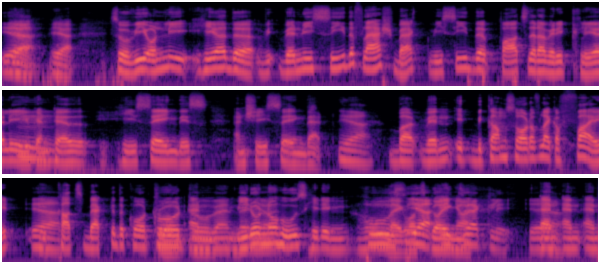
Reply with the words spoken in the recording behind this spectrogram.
see yeah. yeah so we only hear the we, when we see the flashback we see the parts that are very clearly you can Mm. tell he's saying this and she's saying that yeah. but when it becomes sort of like a fight Yeah. it cuts back to the courtroom, Courtroom, and, and we don't know who's hitting Who's like what's yeah, going on exactly. Yeah. and, and and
